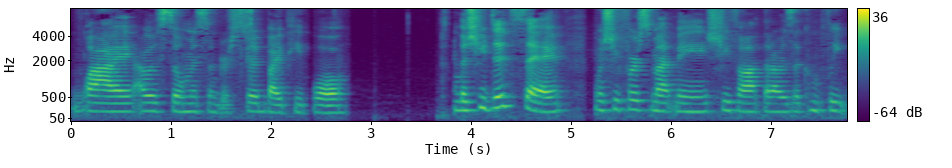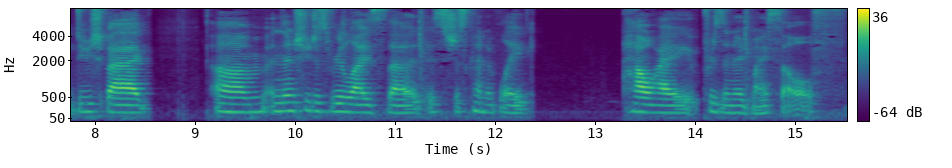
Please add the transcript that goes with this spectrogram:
why I was so misunderstood by people. But she did say when she first met me, she thought that I was a complete douchebag um, and then she just realized that it's just kind of like how I presented myself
